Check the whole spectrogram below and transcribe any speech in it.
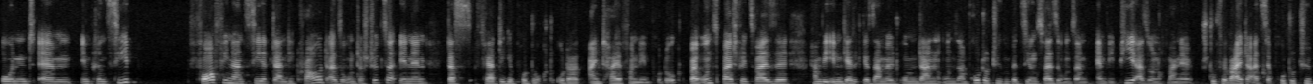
Und ähm, im Prinzip vorfinanziert dann die Crowd, also UnterstützerInnen, das fertige Produkt oder ein Teil von dem Produkt. Bei uns beispielsweise haben wir eben Geld gesammelt, um dann unseren Prototypen bzw. unseren MVP, also nochmal eine Stufe weiter als der Prototyp,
